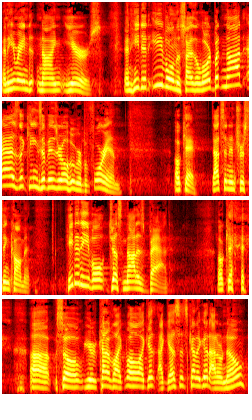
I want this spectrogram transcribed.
and he reigned nine years. And he did evil in the sight of the Lord, but not as the kings of Israel who were before him. Okay, that's an interesting comment. He did evil, just not as bad. Okay. Uh, so you're kind of like, well, I guess I guess it's kind of good. I don't know.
